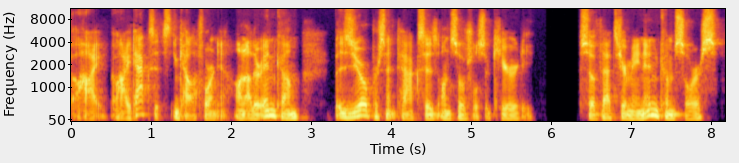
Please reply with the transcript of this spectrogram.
high high taxes in California on other income, but zero percent taxes on Social Security. So if that's your main income source,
